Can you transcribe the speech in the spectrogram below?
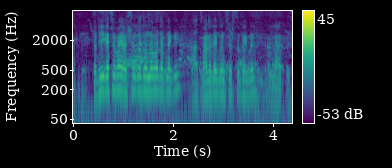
আচ্ছা। তো ঠিক আছে ভাই অসংখ্য ধন্যবাদ আপনাকে। আচ্ছা, ভালো থাকবেন সুস্থ থাকবেন। আল্লাহ হাফিজ।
